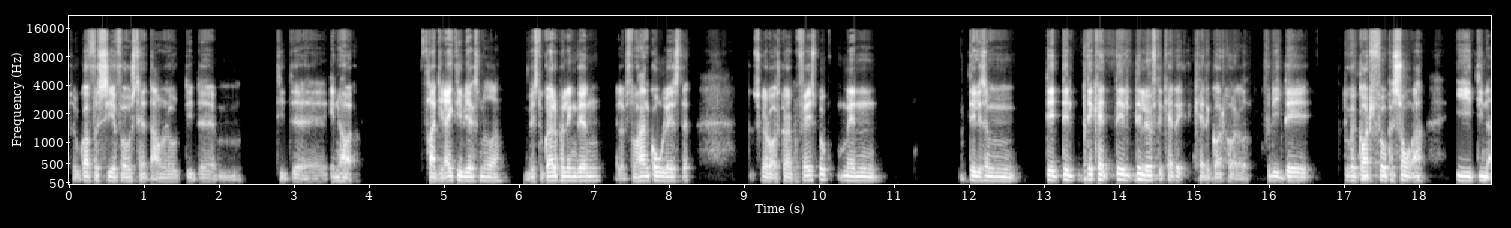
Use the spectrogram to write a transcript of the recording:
så du kan godt få CFOs til at downloade dit, øh, dit øh, indhold fra de rigtige virksomheder. Hvis du gør det på LinkedIn, eller hvis du har en god liste, så kan du også gøre det på Facebook, men det er ligesom, det, det, det, kan, det, det løfte kan det, kan det godt holde, fordi det, du kan godt få personer i dine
